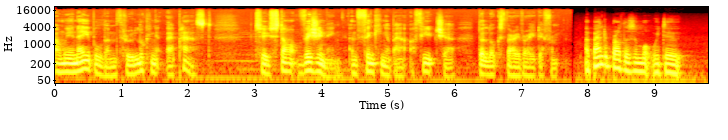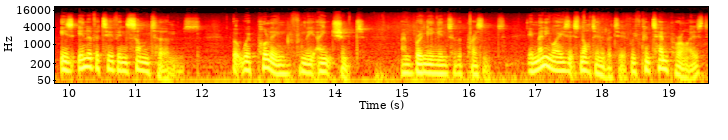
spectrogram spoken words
And we enable them through looking at their past to start visioning and thinking about a future that looks very, very different. A Band of Brothers and what we do is innovative in some terms, but we're pulling from the ancient and bringing into the present. In many ways, it's not innovative. We've contemporized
